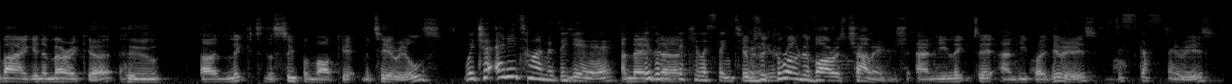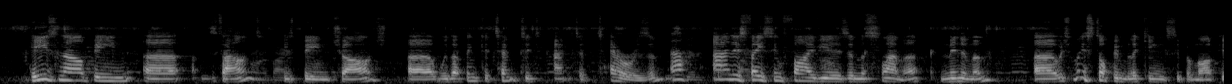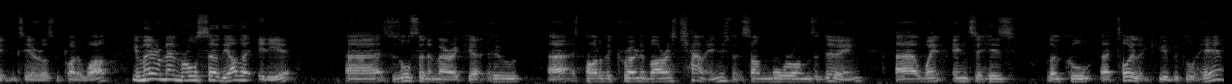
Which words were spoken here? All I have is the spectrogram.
bag in America who uh, licked the supermarket materials. Which at any time of the year And then, is a uh, ridiculous thing to It do. It was a coronavirus challenge, and he licked it, and he put. Here he is. It's disgusting. Here he is. He's now been uh, found. He's been charged uh, with, I think, attempted act of terrorism, Ah. and is facing five years in the slammer minimum, uh, which may stop him licking supermarket materials for quite a while. You may remember also the other idiot. Uh, this is also in America, who, uh, as part of the coronavirus challenge that some morons are doing, uh, went into his local uh, toilet cubicle here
